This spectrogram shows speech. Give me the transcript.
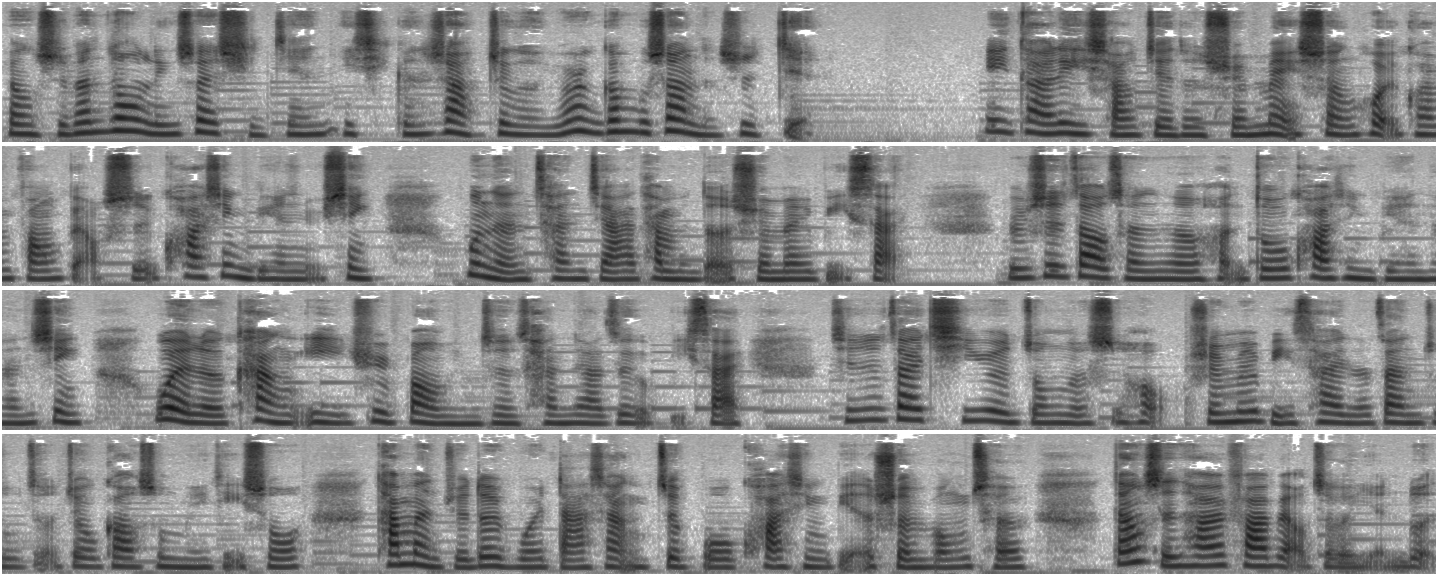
用十分钟零碎时间，一起跟上这个永远跟不上的世界。意大利小姐的选美盛会官方表示，跨性别女性不能参加他们的选美比赛，于是造成了很多跨性别男性为了抗议去报名着参加这个比赛。其实，在七月中的时候，选美比赛的赞助者就告诉媒体说，他们绝对不会搭上这波跨性别的顺风车。当时他会发表这个言论，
